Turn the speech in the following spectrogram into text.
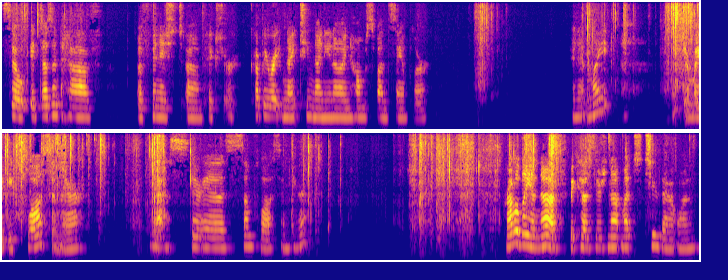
So it doesn't have a finished um, picture. Copyright 1999 Homespun Sampler. And it might there might be floss in there. Yes, there is some floss in here. Probably enough because there's not much to that one.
